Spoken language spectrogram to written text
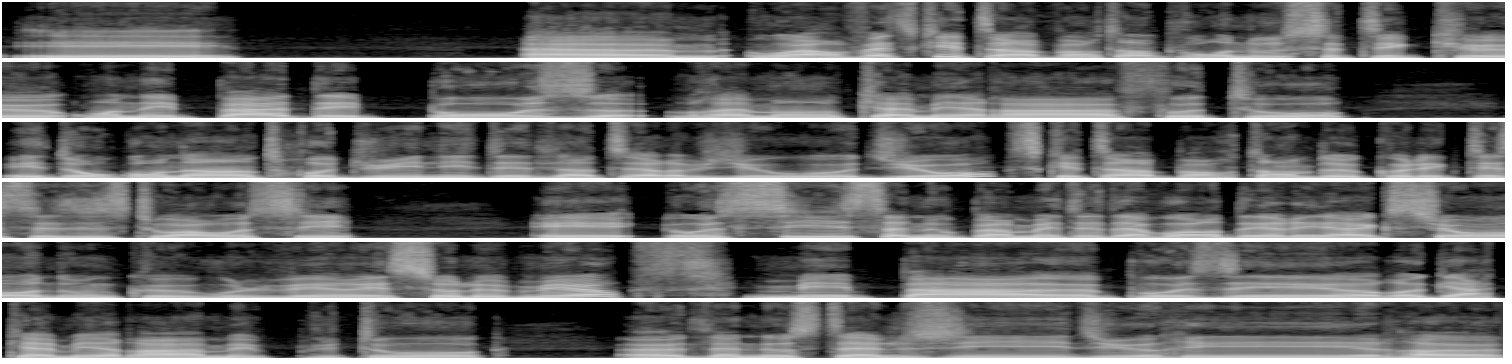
Et euh, ouais, en fait, ce qui était important pour nous, c'était qu'on n'ait pas des pauses vraiment caméra, photo. Et donc, on a introduit l'idée de l'interview audio. Ce qui était important de collecter ces histoires aussi, et aussi, ça nous permettait d'avoir des réactions, donc euh, vous le verrez sur le mur, mais pas euh, poser euh, regard caméra, mais plutôt de la nostalgie, du rire,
